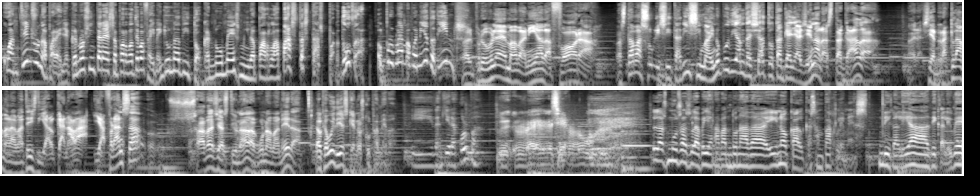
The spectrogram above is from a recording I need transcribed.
quan tens una parella que no s'interessa per la teva feina i un editor que només mira per la pasta, estàs perduda. El problema venia de dins. El problema venia de fora. Estava sol·licitadíssima i no podíem deixar tota aquella gent a l'estacada. Veure, si et reclamen el mateix dia al Canadà i a França, s'ha de gestionar d'alguna manera. El que vull dir és que no és culpa meva. I de qui era culpa? Les muses l'havien abandonada i no cal que se'n parli més. Digue-li A, digue-li B...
